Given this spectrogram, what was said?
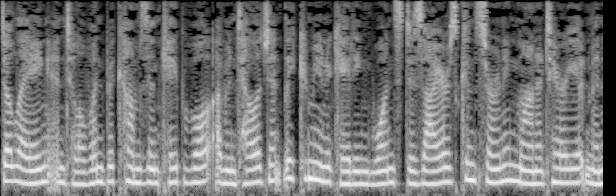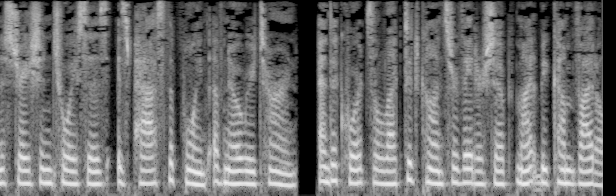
Delaying until one becomes incapable of intelligently communicating one's desires concerning monetary administration choices is past the point of no return, and a court's elected conservatorship might become vital.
